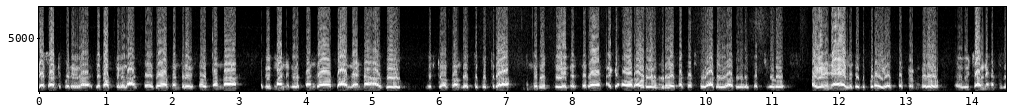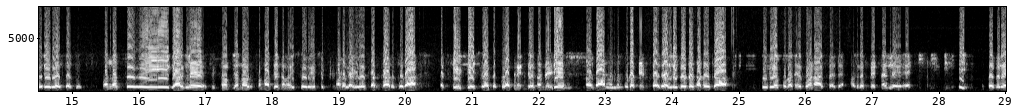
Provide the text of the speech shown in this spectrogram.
ಜಟಾಟೆಗಳ ಜಟಾಪಟಿಗಳಾಗ್ತಾ ಇದೆ. ಅದಂದ್ರೆ ವಿಷ್ಣುವರ್ಧನ್ ಅಭಿಮಾನಿಗಳ ಸಂಘ, ಬಾಲಣ್ಣ ಹಾಗೂ ವಿಷ್ಣುವರ್ಧನ್ ದತ್ತು ಪುತ್ರ ಅನಿರುದ್ಧ ಏನಿರ್ತಾರೆ ಹಾಗೆ ಅವ್ರ ಅವರುಗಳ ನಡುವೆ ಸಾಕಷ್ಟು ವಾದ ವಿವಾದಗಳು ಚರ್ಚೆಗಳು ಹಾಗೆ ನ್ಯಾಯಾಲಯದಲ್ಲೂ ಕೂಡ ಈ ಪ್ರಕರಣಗಳು ವಿಚಾರಣೆ ಹಂತದಲ್ಲಿ ಇರುವಂತದ್ದು. ಒಂದಂತೂ ಈಗಾಗಲೇ ವಿಷ್ಣುವರ್ಧನ್ ಅವರ ಸಮಾಧಿಯನ್ನು ಮೈಸೂರಿಗೆ ಶಿಫ್ಟ್ ಮಾಡಲಾಗಿದೆ. ಸರ್ಕಾರ ಕೂಡ ಅದಕ್ಕೆ ವಿಶೇಷವಾದ ಪ್ರಾತಿನಿಧ್ಯವನ್ನು ನೀಡಿ, ಅನುದಾನವನ್ನು ಕೂಡ ನೀಡ್ತಾ ಇದೆ. ಅಲ್ಲಿ ದೊಡ್ಡ ಮಟ್ಟದ ಸ್ಟುಡಿಯೋ ಕೂಡ ನಿರ್ಮಾಣ ಆಗ್ತಾ ಇದೆ. ಅದರ ಬೆನ್ನಲ್ಲೇ ಅಂತಂದ್ರೆ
